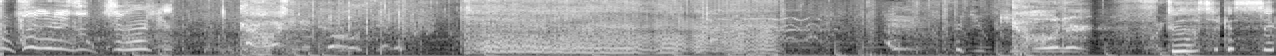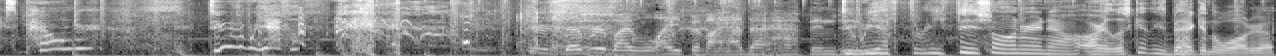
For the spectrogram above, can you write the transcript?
dude, he's a giant. Connor, dude, that's like a six pounder. Dude, we have a, Dude, never in my life have I had that happen, dude. dude, we have three fish on right now. All right, let's get these back in the water. I,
